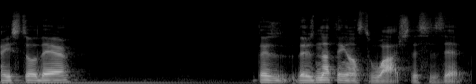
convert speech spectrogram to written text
Are you still there? There's, there's nothing else to watch. This is it.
